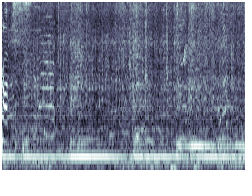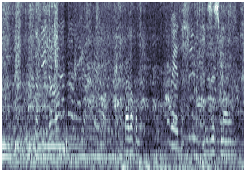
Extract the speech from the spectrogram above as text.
Props. Paano ka? Wait. This is mine.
